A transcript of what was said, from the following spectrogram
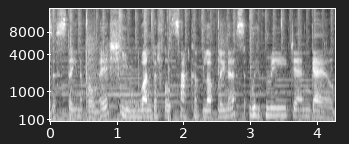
Sustainable Ish, you wonderful sack of loveliness, with me, Jen Gale.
